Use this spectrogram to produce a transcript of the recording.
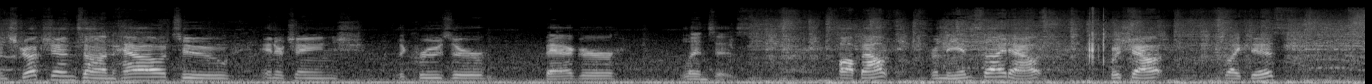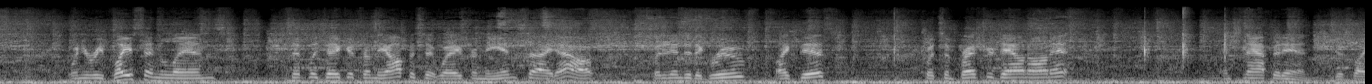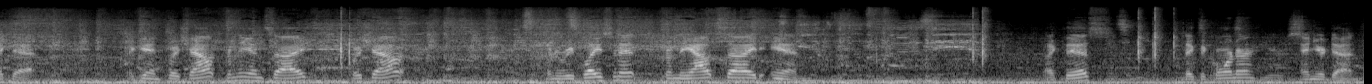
Instructions on how to interchange the cruiser bagger lenses. Pop out from the inside out, push out like this. When you're replacing the lens, simply take it from the opposite way, from the inside out, put it into the groove like this, put some pressure down on it, and snap it in, just like that. Again, push out from the inside, push out. You're replacing it, from the outside in. Like this, take the corner, and you're done.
